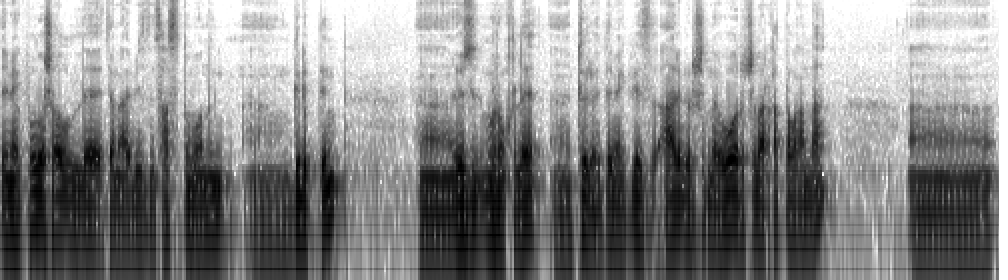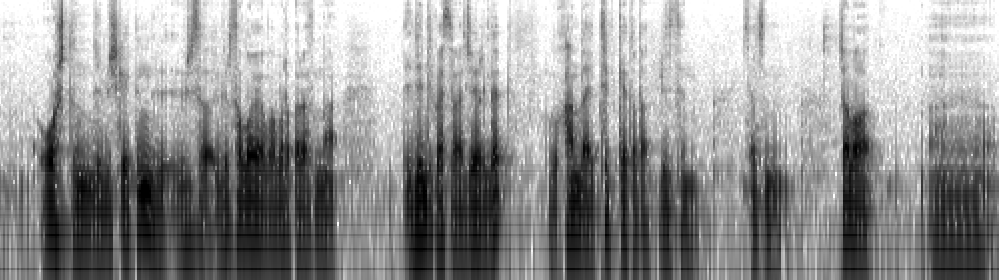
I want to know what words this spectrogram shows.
Демек бул ошол эле жанагы биздин сасык тумоонун грипптин өзү мурунку эле түрү демек биз ар бир ушундай ооручулар катталганда оштун же бишкектин вирусологиялык лабораториясына идентификацияга жиберилет бул кандай тип кетип атат биздин мисалы үчүн жалал абад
